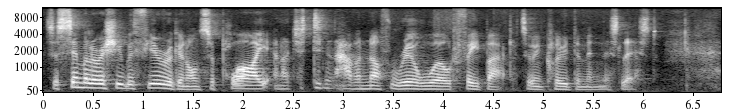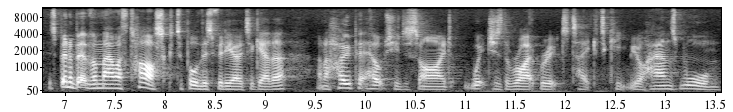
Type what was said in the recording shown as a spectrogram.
It's a similar issue with Furygan on supply and I just didn't have enough real world feedback to include them in this list. It's been a bit of a mammoth task to pull this video together and I hope it helps you decide which is the right route to take to keep your hands warm.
